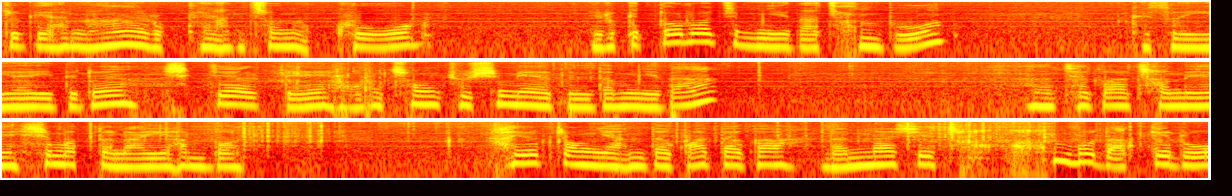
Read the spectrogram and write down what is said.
쪽에 하나 이렇게 앉혀놓고 이렇게 떨어집니다. 전부. 그래서 이 아이들은 식재할 때 엄청 조심해야 된답니다. 아, 제가 전에 심었던 아이 한번 하엽 정리 한다고 하다가 낱낱이 전부 낱개로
